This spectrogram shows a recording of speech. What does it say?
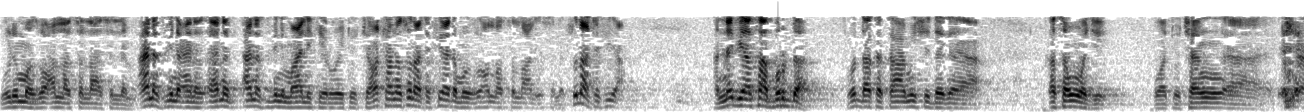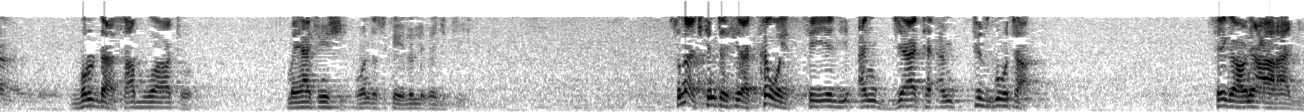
wurin manzo Allah sallallahu alaihi wasallam. Anas bin Anas Anas bin Malik ya rawaito cewa wata suna tafiya da manzo Allah sallallahu alaihi wasallam. Suna tafiya. Annabi ya sa burda. Wanda aka kawo mishi daga kasan waje wato can burda sabuwa to mayafin shi wanda suka yi lullube jiki. Suna cikin tafiya kawai sai ya ji an ja ta an fisgota sai ga wani arabi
